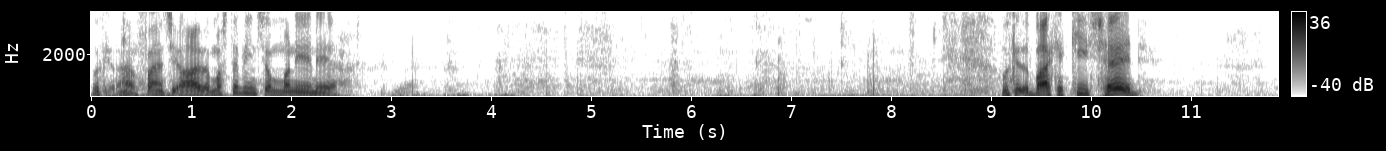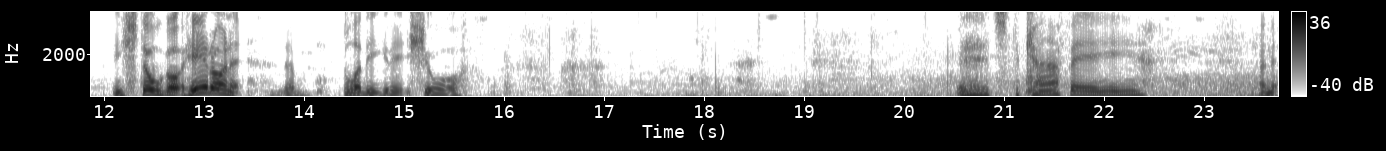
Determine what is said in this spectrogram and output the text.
Look at that fancy. Ah, there must have been some money in there. Look at the back of Keith's head. He's still got hair on it. The bloody great show off. It's the cafe. And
